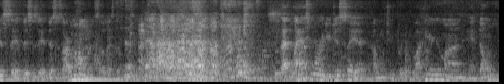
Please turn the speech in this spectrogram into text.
just said, this is it, this is our moment, so let's go. That last word you just said, I want you to put it right here in your mind and don't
